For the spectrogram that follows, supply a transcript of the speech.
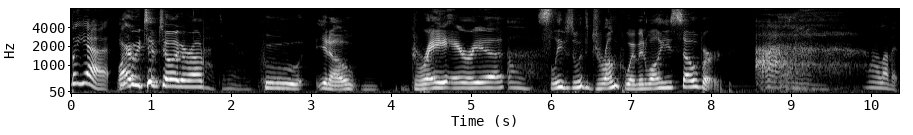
But yeah. Why are we tiptoeing around God damn. who, you know, gray area sleeps with drunk women while he's sober? I don't love it.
